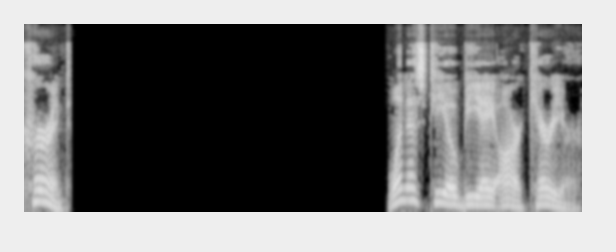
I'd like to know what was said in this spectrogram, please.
Current One STOBAR carrier,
